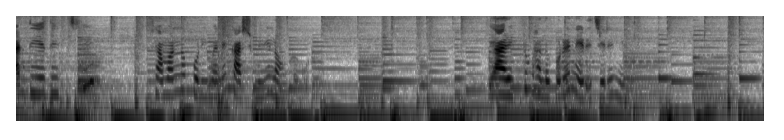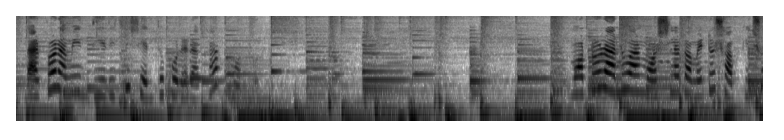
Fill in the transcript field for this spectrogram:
আর দিয়ে দিচ্ছি সামান্য পরিমাণে কাশ্মীরি লঙ্কা গুঁড়ো। আর একটু ভালো করে নেড়ে চেড়ে নিব। তারপর আমি দিয়ে দিচ্ছি সেদ্ধ করে রাখা মটর। মটর, আলু আর মশলা, টমেটো সব কিছু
